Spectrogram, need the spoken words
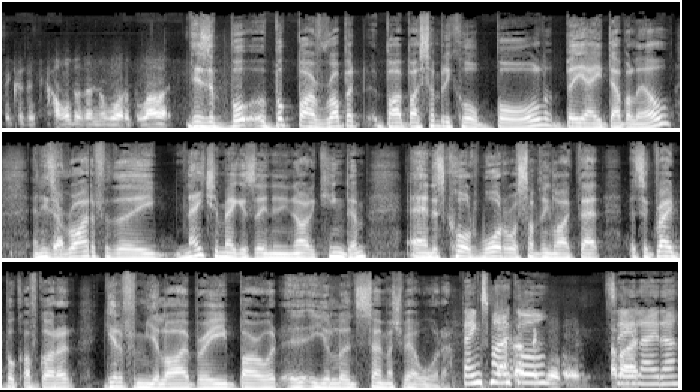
because it's colder than the water below it. There's a, bo- a book by Robert by, by somebody called Ball B A L L, and he's a writer for the Nature magazine in the United Kingdom, and it's called Water or something like that. It's a great book. I've got it. Get it from your library. Borrow it. Uh, You'll learn so much about water. Thanks, Michael. See Bye-bye. you later.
